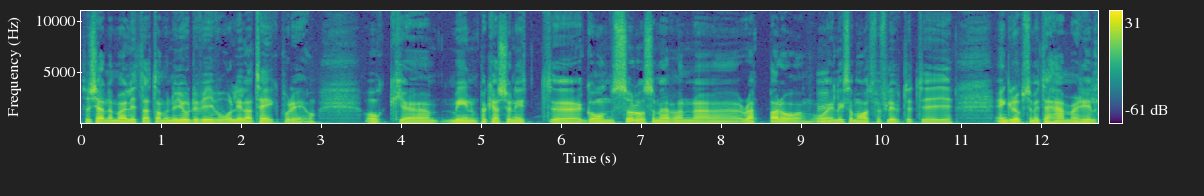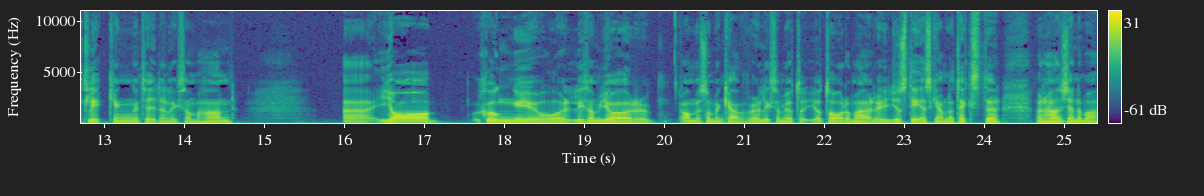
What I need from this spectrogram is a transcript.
Så känner man ju lite att ja, men nu gjorde vi vår lilla take på det. Och, och uh, min percussionist uh, Gonzo då som även uh, rappar då och mm. liksom har ett förflutet i en grupp som heter Hammerhill Click en gång i tiden liksom. Han, uh, jag sjunger ju och liksom gör ja, men som en cover. Liksom. Jag, jag tar de här just det gamla texter. Men han kände bara,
